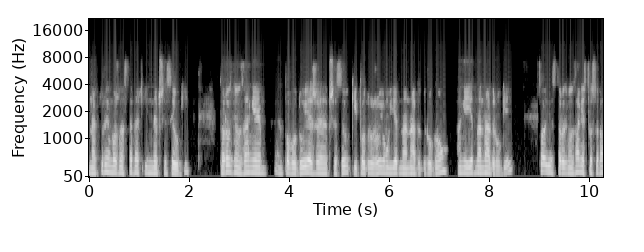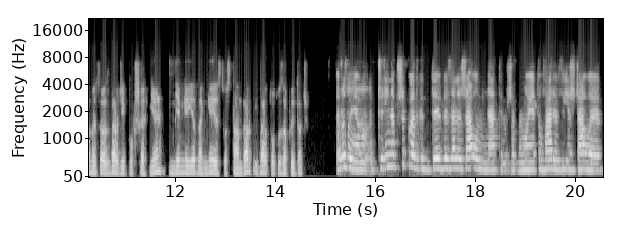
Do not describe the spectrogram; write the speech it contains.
na której można stawiać inne przesyłki. To rozwiązanie powoduje, że przesyłki podróżują jedna nad drugą, a nie jedna na drugiej. To jest to rozwiązanie stosowane coraz bardziej powszechnie, niemniej jednak nie jest to standard i warto o to zapytać. Rozumiem. Czyli na przykład, gdyby zależało mi na tym, żeby moje towary wyjeżdżały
